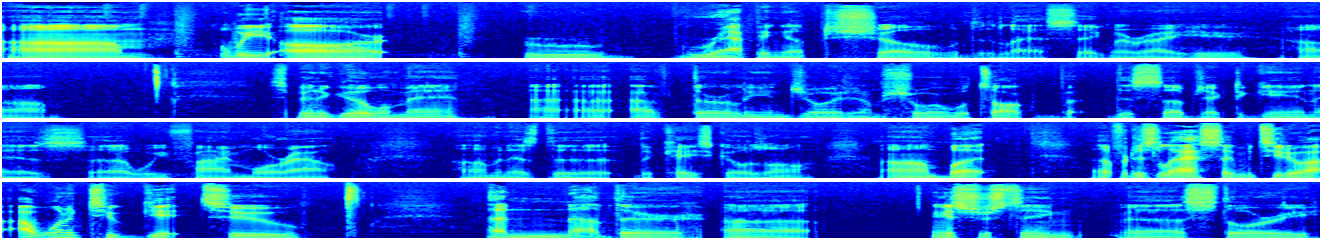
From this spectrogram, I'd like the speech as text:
Um, we are r- wrapping up the show, the last segment right here. Um, it's been a good one, man. I, I've thoroughly enjoyed it. I'm sure we'll talk about this subject again as uh, we find more out, um, and as the the case goes on. Um, but uh, for this last segment, Tito, I, I wanted to get to another uh, interesting uh, story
